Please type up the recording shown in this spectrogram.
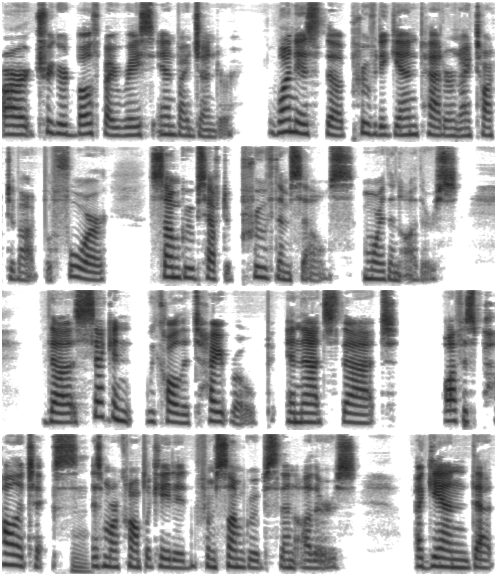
are triggered both by race and by gender. One is the prove it again pattern I talked about before. Some groups have to prove themselves more than others. The second we call the tightrope, and that's that office politics mm. is more complicated from some groups than others. Again, that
